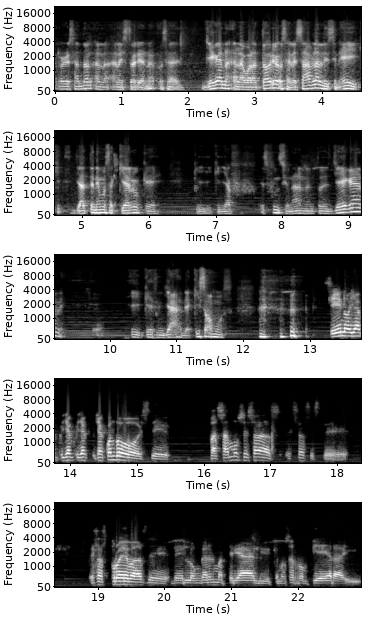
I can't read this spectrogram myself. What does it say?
regresando a la, historia, ¿no? O sea, llegan al laboratorio, o sea, les hablan, les dicen, hey, ya tenemos aquí algo que, que, ya es funcional, ¿no? Entonces llegan y que dicen, ya, de aquí somos. Sí, no, ya, ya, ya, ya cuando este, pasamos esas, esas, este, esas pruebas de, de, elongar el material y que no se rompiera y,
